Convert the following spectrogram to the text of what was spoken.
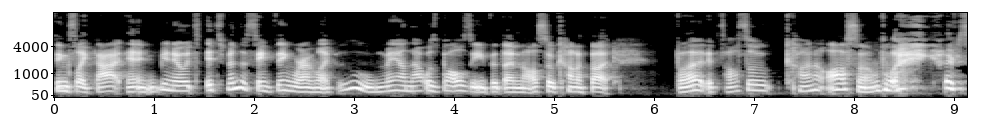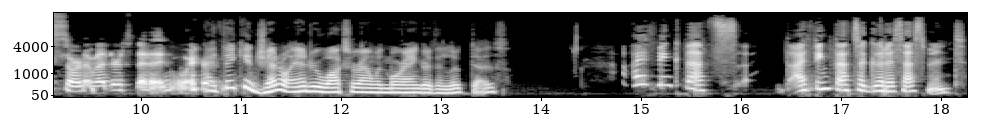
things like that. And you know, it's it's been the same thing where I'm like, "Ooh, man, that was ballsy," but then also kind of thought, but it's also kind of awesome. Like I sort of understood where I think in general, Andrew walks around with more anger than Luke does. I think that's I think that's a good assessment.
